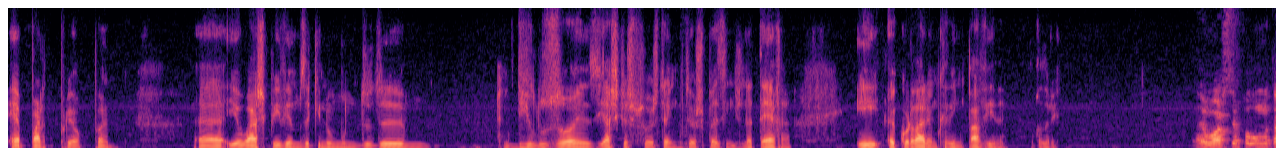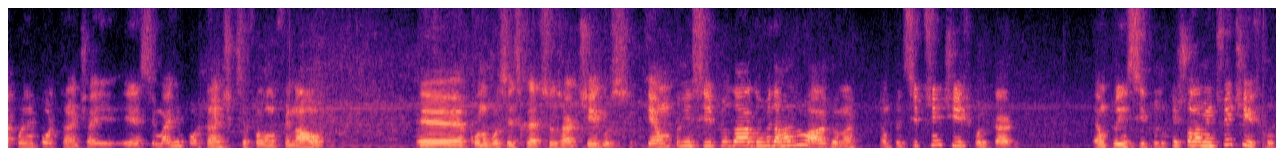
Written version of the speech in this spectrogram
é a parte preocupante. Uh, eu acho que vivemos aqui num mundo de, de ilusões e acho que as pessoas têm que ter os pezinhos na terra e acordarem um bocadinho para a vida. Rodrigo. Eu acho que você falou muita coisa importante aí. Esse mais importante que você falou no final, é, quando você escreve seus artigos, que é um princípio da dúvida razoável, né? É um princípio científico, Ricardo. É um princípio do questionamento científico,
